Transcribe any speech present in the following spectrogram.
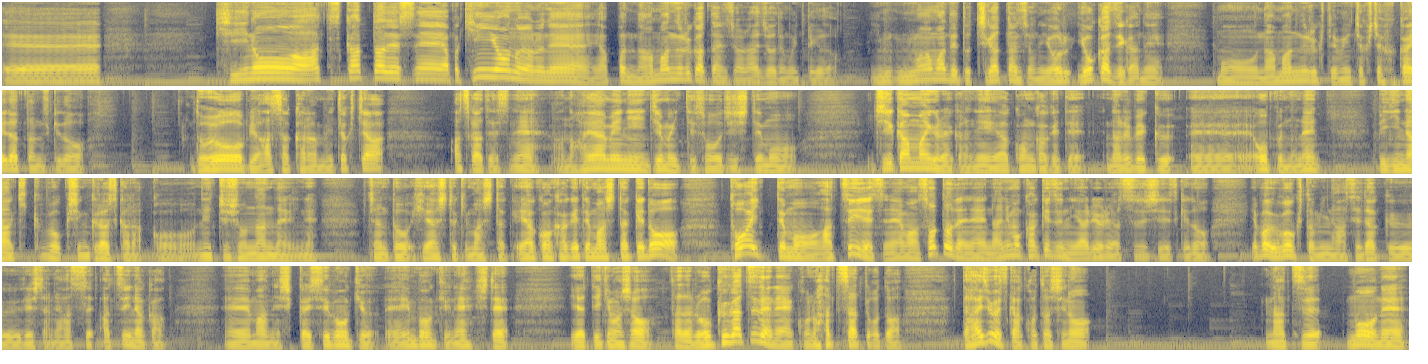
えー、昨日暑かったですね。やっぱ金曜の夜ねやっぱ生ぬるかったんですよ。ラジオでも言ったけど。今までと違ったんですよね。夜夜風がねもう生ぬるくてめちゃくちゃ不快だったんですけど土曜日朝からめちゃくちゃ暑かったですね。あの早めにジム行って掃除しても1時間前ぐらいからねエアコンかけてなるべく、えー、オープンのねビギナーキックボクシングクラスからこう熱中症になんないようにねちゃんと冷やしときました。エアコンかけてましたけどとは言っても暑いですね。まあ外でね何もかけずにやるよりは涼しいですけどやっぱ動くとみんな汗だくでしたね。暑い中、えー、まあねしっかり水分補給、えー、塩分補給ねしてやっていきましょう。ただ6月でねこの暑さってことは大丈夫ですか？今年の夏。もうね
